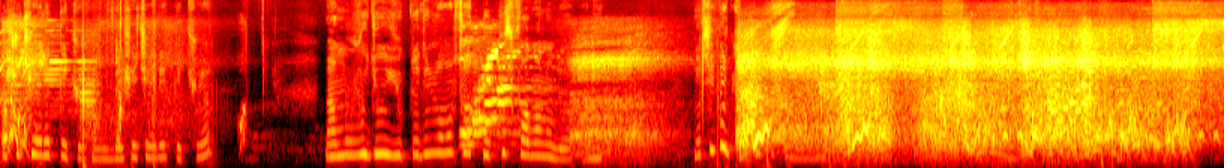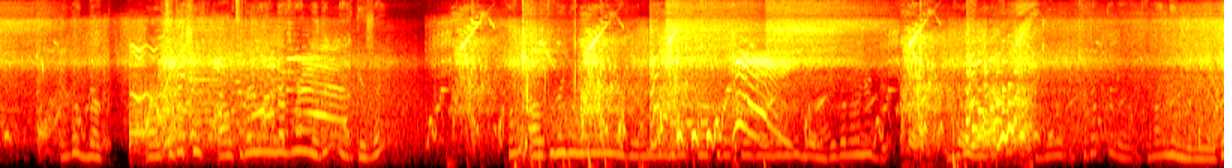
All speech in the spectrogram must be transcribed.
5'e çeyrek geçiyor yani 5'e çeyrek geçiyor. Ben bu videoyu yüklediğim zaman saat 9 falan oluyor. Yani gerçekten çok geç Evet bak 6'da çek 6'da göndereceğim dedim herkese. Ama 6'da göndereceğim dedim. Ben direkt 6 dakika göndeririz dedim. Önceden öyleydi. Videolar 2 dakikada falan gönderiliyordu.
